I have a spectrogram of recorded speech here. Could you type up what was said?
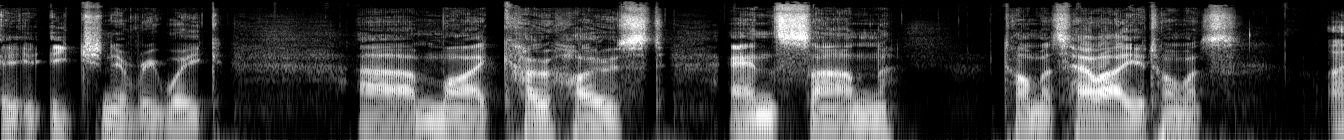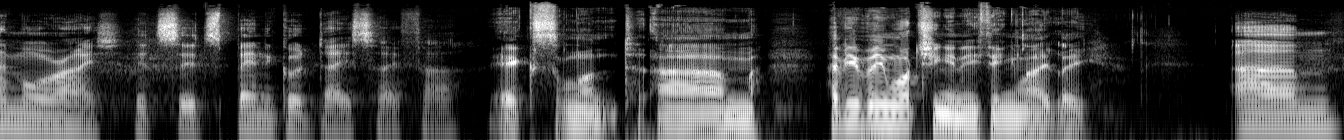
each and every week, uh, my co host and son, Thomas. How are you, Thomas? I'm all right. It's it's been a good day so far. Excellent. Um, have you been watching anything lately? Um,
